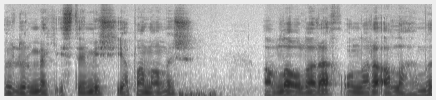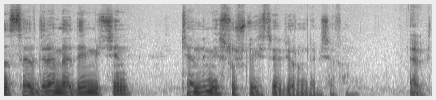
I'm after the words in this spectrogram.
öldürmek istemiş, yapamamış. Abla olarak onlara Allah'ımı sevdiremediğim için kendimi suçlu hissediyorum demiş efendim. Evet.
